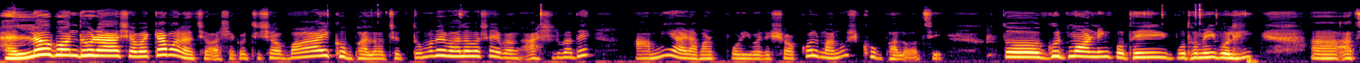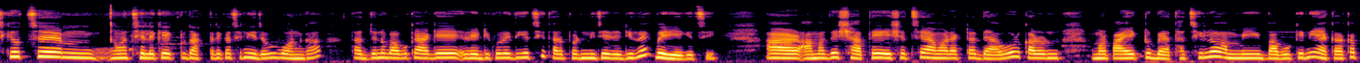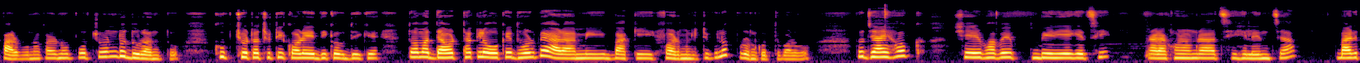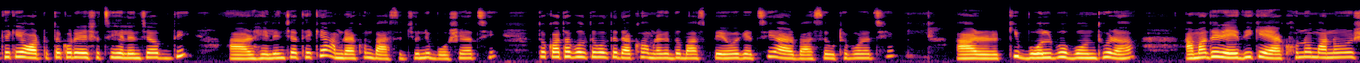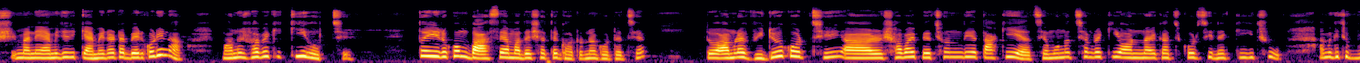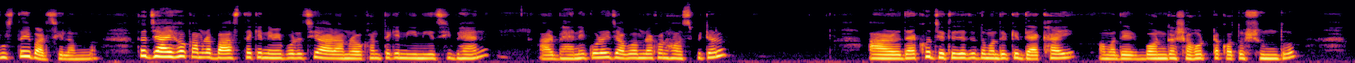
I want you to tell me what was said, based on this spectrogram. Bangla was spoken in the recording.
হ্যালো বন্ধুরা, সবাই কেমন আছো? আশা করছি সবাই খুব ভালো আছো। তোমাদের ভালোবাসা এবং আশীর্বাদে আমি আর আমার পরিবারের সকল মানুষ খুব ভালো আছি। তো গুড মর্নিং প্রথেই, প্রথমেই বলি। আজকে হচ্ছে আমার ছেলেকে একটু ডাক্তারের কাছে নিয়ে যাব বনগা। তার জন্য বাবুকে আগে রেডি করে দিয়েছি, তারপর নিজে রেডি হয়ে বেরিয়ে গেছি। আর আমাদের সাথে এসেছে আমার একটা দেওর, কারণ আমার পায়ে একটু ব্যথা ছিল, আমি বাবুকে নিয়ে একা একা পারব না, কারণ ও প্রচণ্ড দুরান্ত, খুব ছোটাছুটি করে এদিকে ওদিকে। তো আমার দেওয়ার থাকলে ওকে ধরবে আর আমি বাকি ফর্মালিটিগুলো পূরণ করতে পারব। তো যাই হোক সেইভাবে বেরিয়ে গেছি। আর এখন আমরা আছি হেলেঞ্চা বাড়ি থেকে অটোতে করে এসেছি হেলেঞ্চা অবধি। আর হেলেঞ্চা থেকে আমরা এখন বাসের জন্য বসে আছি। তো কথা বলতে বলতে দেখো আমরা কিন্তু বাস পেয়েও গেছি আর বাসে উঠে পড়েছি। আর কি বলব বন্ধুরা, আমাদের এদিকে এখনও মানুষ মানে আমি যদি ক্যামেরাটা বের করি না, মানুষ ভাবে কি, কী হচ্ছে? তো এরকম বাসে আমাদের সাথে ঘটনা ঘটেছে। তো আমরা ভিডিও করছি আর সবাই পেছন দিয়ে তাকিয়ে আছে। মনে হচ্ছে আমরা কি অন্যায় কাজ করছি না কিছু? আমি কিছু বুঝতেই পারছিলাম না। তো যাই হোক, আমরা বাস থেকে নেমে পড়েছি আর আমরা ওখান থেকে নিয়ে নিয়েছি ভ্যান। আর ভ্যানে করেই যাব আমরা এখন হসপিটাল আর দেখো যেতে যেতে তোমাদেরকে দেখাই আমাদের বনগাঁ শহরটা কত সুন্দর।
